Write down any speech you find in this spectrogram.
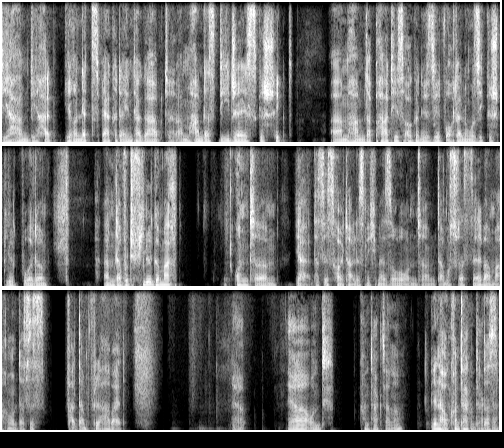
die haben die halt ihre Netzwerke dahinter gehabt, ähm, haben das DJs geschickt, ähm, haben da Partys organisiert, wo auch deine Musik gespielt wurde. Ähm, da wurde viel gemacht und ja, das ist heute alles nicht mehr so und da musst du das selber machen und das ist verdammt viel Arbeit. Ja. Ja, und Kontakte, ne? Genau, Kontakte. Kontakte. Das,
